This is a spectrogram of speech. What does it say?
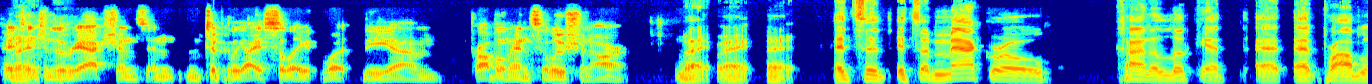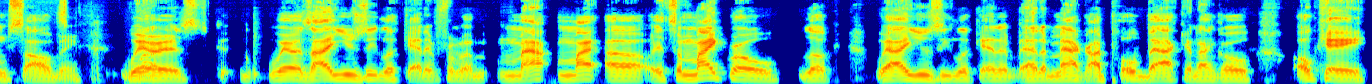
pay right. attention to the reactions, and, and typically isolate what the um, problem and solution are. Right, right, right. It's a it's a macro kind of look at at at problem solving whereas whereas i usually look at it from a my, my uh it's a micro look where i usually look at it at a macro i pull back and i go okay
